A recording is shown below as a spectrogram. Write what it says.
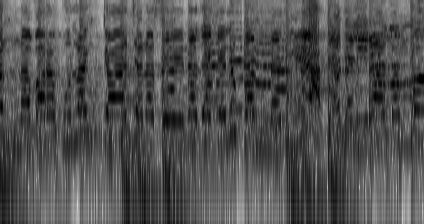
అన్నవరపు లంక జనసేన గెలుపన్నది కదలి రావమ్మో.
